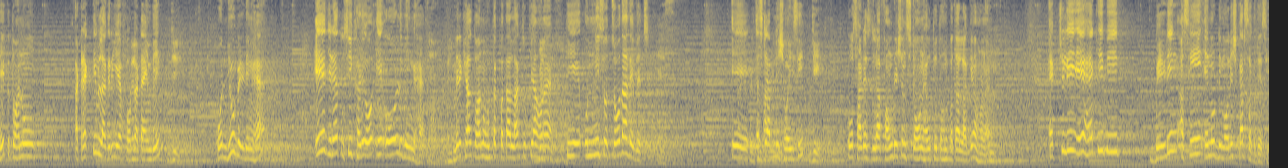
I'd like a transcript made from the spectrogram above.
ਇੱਕ ਤੁਹਾਨੂੰ ਅਟਰੈਕਟਿਵ ਲੱਗ ਰਹੀ ਹੈ ਫॉर ਦਾ ਟਾਈਮ ਬੀਇੰਗ ਜੀ। ਉਹ ਨਿਊ ਬਿਲਡਿੰਗ ਹੈ। ਇਹ ਜਿਹੜਾ ਤੁਸੀਂ ਖੜੇ ਹੋ ਇਹ 올ਡ ਵਿੰਗ ਹੈ। ਮੇਰੇ ਖਿਆਲ ਤੁਹਾਨੂੰ ਹੁਣ ਤੱਕ ਪਤਾ ਲੱਗ ਚੁੱਕਿਆ ਹੋਣਾ ਹੈ ਕਿ ਇਹ 1914 ਦੇ ਵਿੱਚ ਇਹ ਐਸਟੈਬਲਿਸ਼ ਹੋਈ ਸੀ। ਜੀ। ਉਹ ਸਾਡੇ ਜਿਹੜਾ ਫਾਊਂਡੇਸ਼ਨ ਸਟੋਨ ਹੈ ਉੱਥੇ ਤੁਹਾਨੂੰ ਪਤਾ ਲੱਗ ਗਿਆ ਹੋਣਾ ਐਕਚੁਅਲੀ ਇਹ ਹੈ ਕਿ ਵੀ ਬਿਲਡਿੰਗ ਅਸੀਂ ਇਹਨੂੰ ਡਿਮੋਲਿਸ਼ ਕਰ ਸਕਦੇ ਸੀ।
